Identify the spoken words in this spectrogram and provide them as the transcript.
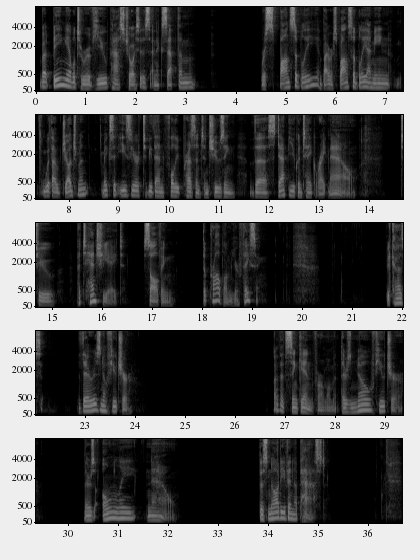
But being able to review past choices and accept them responsibly, and by responsibly, I mean without judgment, makes it easier to be then fully present in choosing the step you can take right now to potentiate solving the problem you're facing. Because there is no future. Let that sink in for a moment. There's no future. There's only now. There's not even a past.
